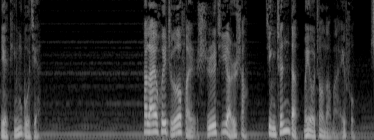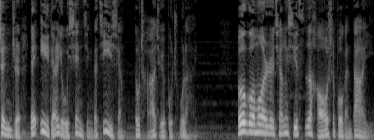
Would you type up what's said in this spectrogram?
也听不见。他来回折返，拾级而上，竟真的没有撞到埋伏，甚至连一点有陷阱的迹象都察觉不出来。不过，末日强袭丝毫是不敢大意，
